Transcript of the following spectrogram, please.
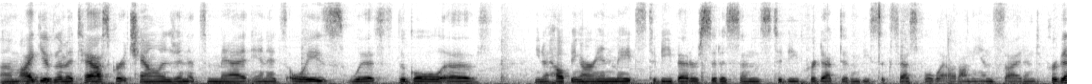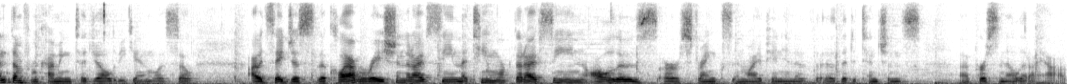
Um, I give them a task or a challenge and it's met, and it's always with the goal of you know, helping our inmates to be better citizens, to be productive and be successful out on the inside, and to prevent them from coming to jail to begin with. So I would say just the collaboration that I've seen, the teamwork that I've seen, all of those are strengths, in my opinion, of uh, the detentions uh, personnel that I have.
